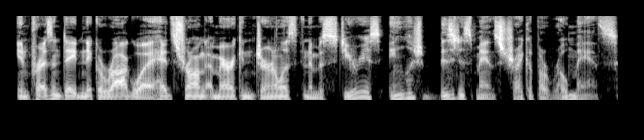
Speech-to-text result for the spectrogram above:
In present day Nicaragua, a headstrong American journalist and a mysterious English businessman strike up a romance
